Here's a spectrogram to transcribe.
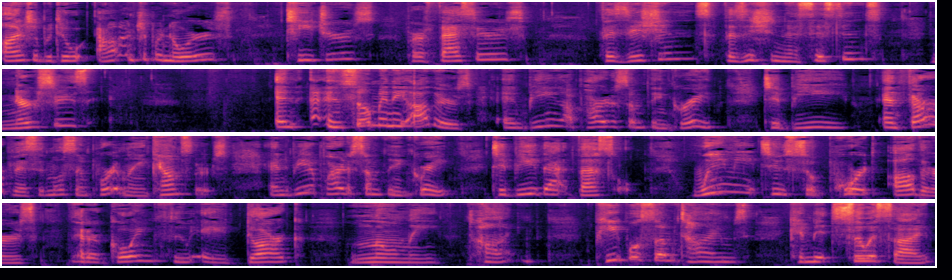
entrepreneurs, teachers, professors, physicians, physician assistants, nurses, and, and so many others, and being a part of something great to be and therapists, and most importantly, counselors, and to be a part of something great, to be that vessel. We need to support others that are going through a dark, lonely time. People sometimes commit suicide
